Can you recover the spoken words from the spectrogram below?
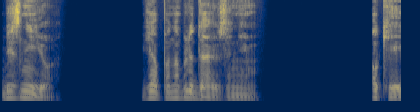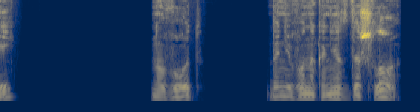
без нее. Я понаблюдаю за ним. О'кей. Ну вот, до него наконец дошло.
